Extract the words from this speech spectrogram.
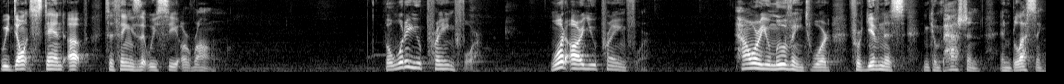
we don't stand up to things that we see are wrong. But what are you praying for? What are you praying for? How are you moving toward forgiveness and compassion and blessing?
